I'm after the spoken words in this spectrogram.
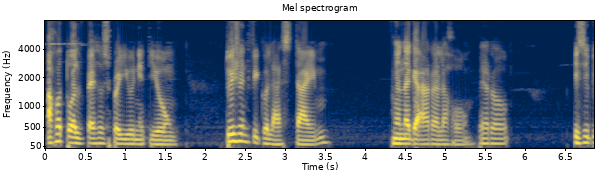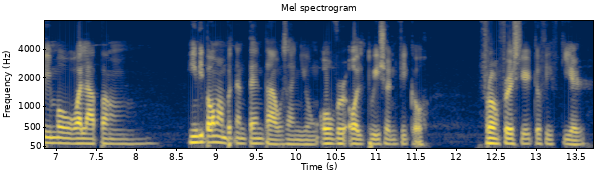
Ako, 12 pesos per unit yung tuition fee ko last time nung nag-aaral ako. Pero, isipin mo, wala pang, hindi pa umabot ng 10,000 yung overall tuition fee ko from first year to fifth year.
